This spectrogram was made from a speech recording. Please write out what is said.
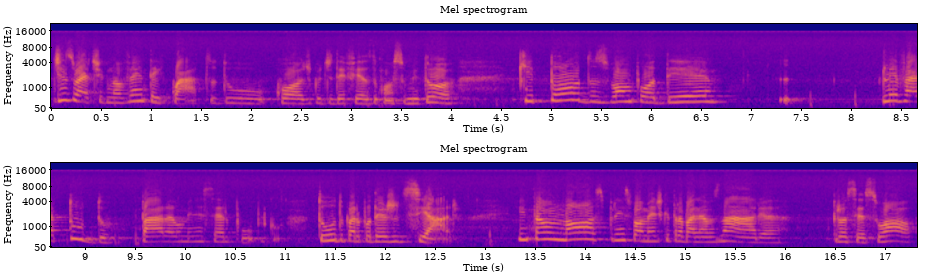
Diz o artigo 94 do Código de Defesa do Consumidor que todos vão poder levar tudo para o Ministério Público, tudo para o Poder Judiciário. Então, nós, principalmente que trabalhamos na área processual,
